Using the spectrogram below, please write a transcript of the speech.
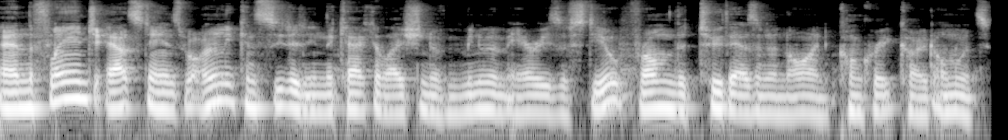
and the flange outstands were only considered in the calculation of minimum areas of steel from the 2009 Concrete Code onwards.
